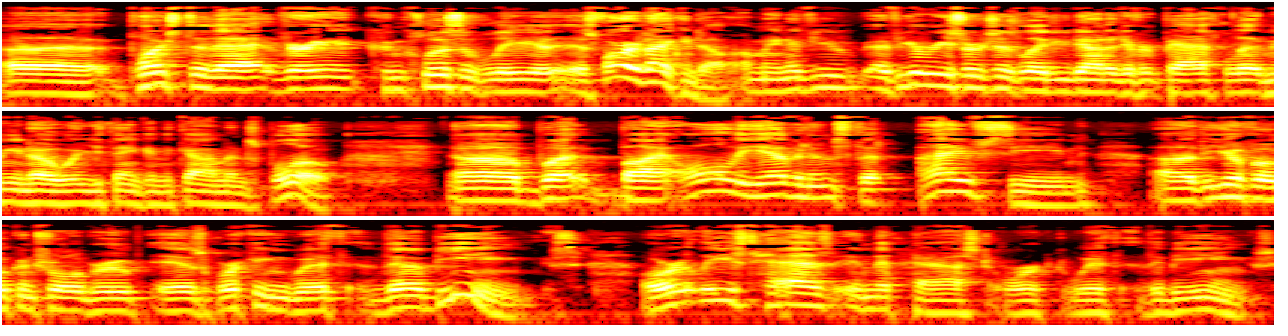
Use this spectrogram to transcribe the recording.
uh, points to that very conclusively, as far as I can tell. I mean, if you if your research has led you down a different path, let me know what you think in the comments below. Uh, but by all the evidence that I've seen, uh, the UFO control group is working with the beings, or at least has in the past worked with the beings.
